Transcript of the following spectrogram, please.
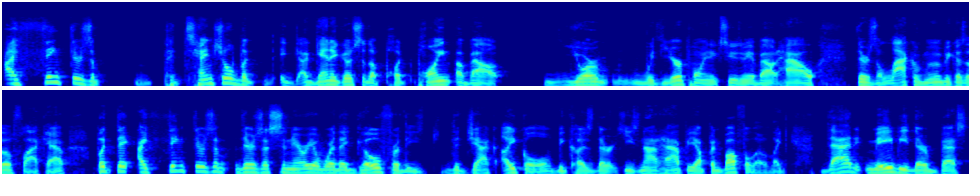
I think there's a potential, but it- again, it goes to the po- point about your with your point, excuse me, about how there's a lack of movement because of the flat cap. But they, I think there's a there's a scenario where they go for these the Jack Eichel because they're he's not happy up in Buffalo. Like that may be their best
